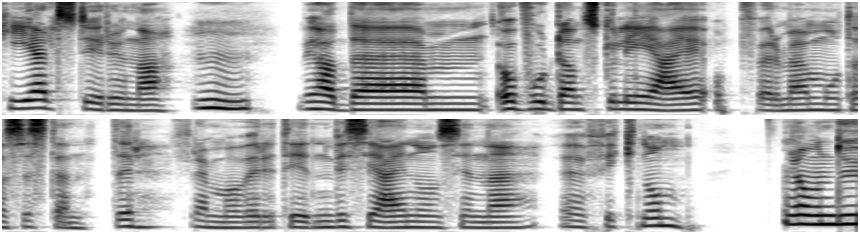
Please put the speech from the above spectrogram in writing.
helt styre unna? Mm. Hadde, mm, og hvordan skulle jeg oppføre meg mot assistenter fremover i tiden, hvis jeg noensinne uh, fikk noen? Ja, men du,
